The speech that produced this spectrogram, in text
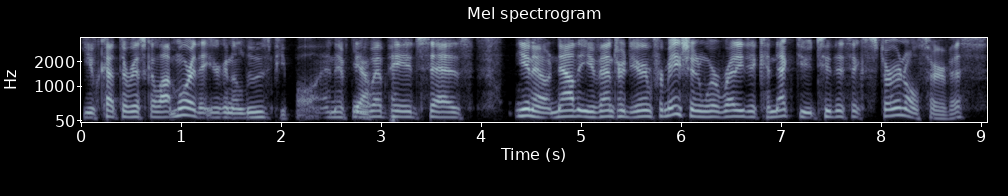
you've cut the risk a lot more that you're going to lose people. And if the Yeah. web page says, you know, now that you've entered your information, we're ready to connect you to this external service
